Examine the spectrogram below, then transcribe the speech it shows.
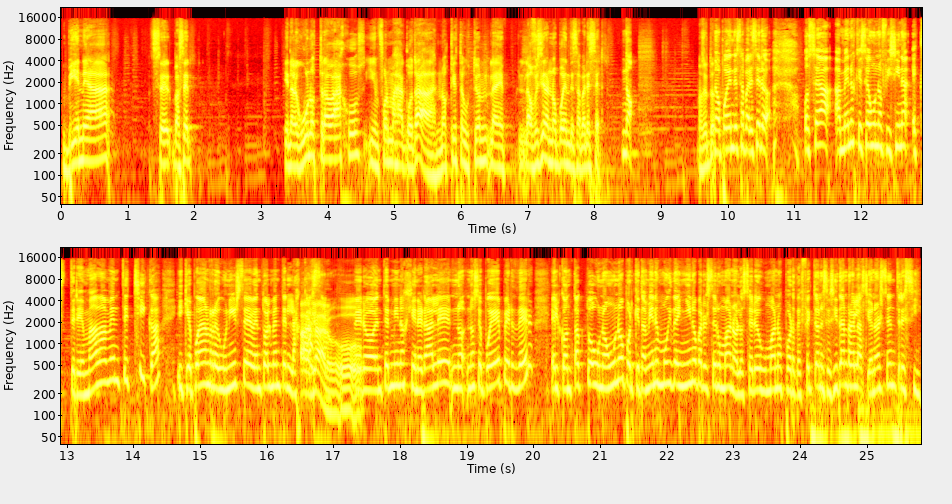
viene a ser, va a ser en algunos trabajos y en formas acotadas. No es que esta cuestión, la- las oficinas no pueden desaparecer. No, ¿No es cierto? no pueden desaparecer. O, o sea, a menos que sea una oficina extremadamente chica y que puedan reunirse eventualmente en las Ah, casas. claro, o- Pero en términos generales no, no se puede perder el contacto uno a uno porque también es muy dañino para el ser humano. Los seres humanos por defecto necesitan relacionarse entre sí.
